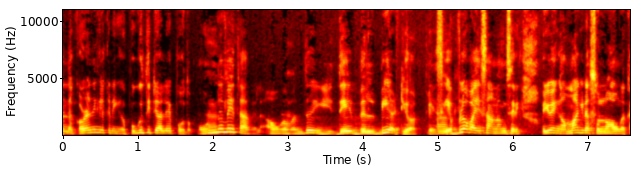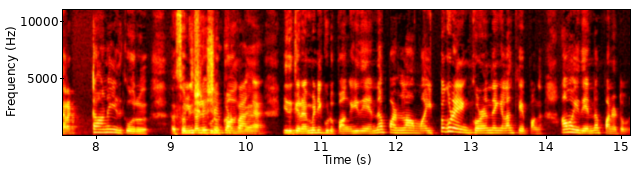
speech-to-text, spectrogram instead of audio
அந்த குழந்தைங்களுக்கு நீங்க புகுத்திட்டாலே போதும். ஒண்ணுமே தேவையில்ல. அவங்க வந்து they will be at your place எவ்வளவு வயசானாலும் சரி ஐயோ எங்க அம்மா கிட்ட சொல்லணும். அவங்க கரெக்டான இதுக்கு ஒரு சொல்யூஷன் கொடுப்பாங்க. இதுக்கு ரெமெடி கொடுப்பாங்க. இது என்ன பண்ணலாமா? இப்ப கூட என் குழந்தைங்க எல்லாம் கேட்பாங்க ஆமா இது என்ன பண்ணட்டும்?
